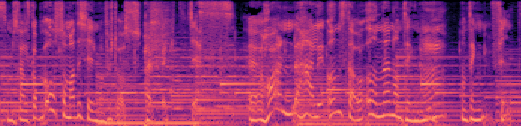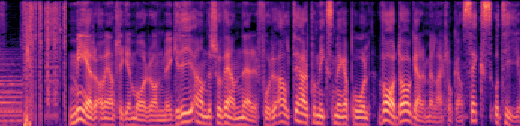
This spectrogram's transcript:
som sällskap. Och som Madde Kihlman förstås. Perfekt. Yes. Eh, ha en härlig onsdag och unna någonting, Mm. någonting fint. Mer av Äntligen morgon med Gry, Anders och vänner får du alltid här på Mix Megapol vardagar mellan klockan 6 och 10.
